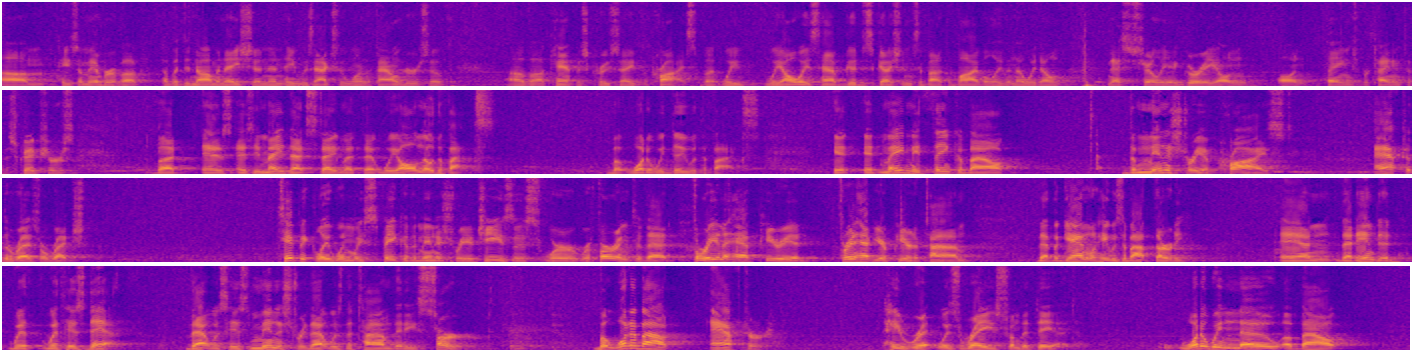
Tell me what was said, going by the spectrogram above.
Um, he's a member of a, of a denomination and he was actually one of the founders of of a Campus Crusade for Christ. But we, we always have good discussions about the Bible, even though we don't necessarily agree on, on things pertaining to the Scriptures. But as, as he made that statement, that we all know the facts, but what do we do with the facts? It, it made me think about the ministry of Christ after the resurrection typically when we speak of the ministry of Jesus, we're referring to that three and a half period, three and a half year period of time that began when he was about 30 and that ended with, with his death. That was his ministry. That was the time that he served. But what about after he re- was raised from the dead? What do we know about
